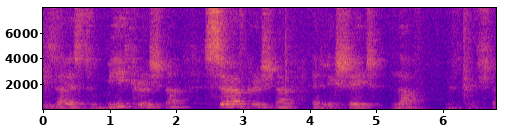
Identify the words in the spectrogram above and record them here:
desires to meet Krishna, serve Krishna, and exchange love with Krishna.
